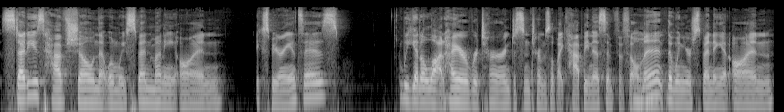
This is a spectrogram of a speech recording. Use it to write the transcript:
studies have shown that when we spend money on experiences we get a lot higher return just in terms of like happiness and fulfillment mm-hmm. than when you're spending it on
